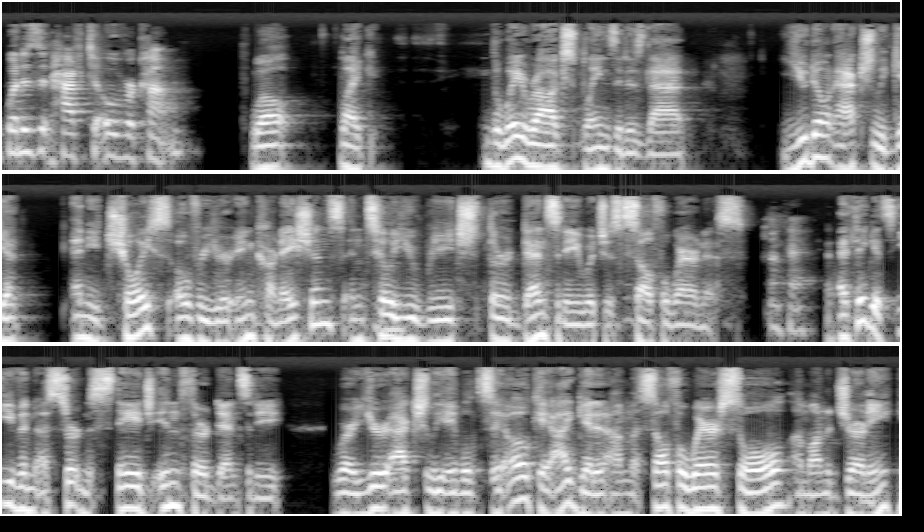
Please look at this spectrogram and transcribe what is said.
what does it have to overcome well like the way Ra explains it is that you don't actually get any choice over your incarnations until mm-hmm. you reach third density which is self-awareness Okay. I think it's even a certain stage in third density where you're actually able to say, okay, I get it. I'm a self aware soul. I'm on a journey.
